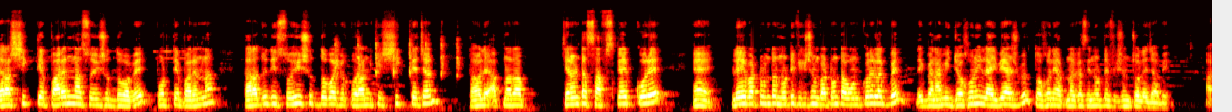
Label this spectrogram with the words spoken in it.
যারা শিখতে পারেন না সহি শুদ্ধভাবে, পড়তে পারেন না, তারা যদি সহি শুদ্ধভাবে কোরআনকে শিখতে চান, তাহলে আপনারা চ্যানেলটা সাবস্ক্রাইব করে হ্যাঁ প্লে বাটনটা নোটিফিকেশন বাটনটা অন করে রাখবেন। দেখবেন আমি যখনই লাইভে আসবে, তখনই আপনার কাছে নোটিফিকেশন চলে যাবে। আর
